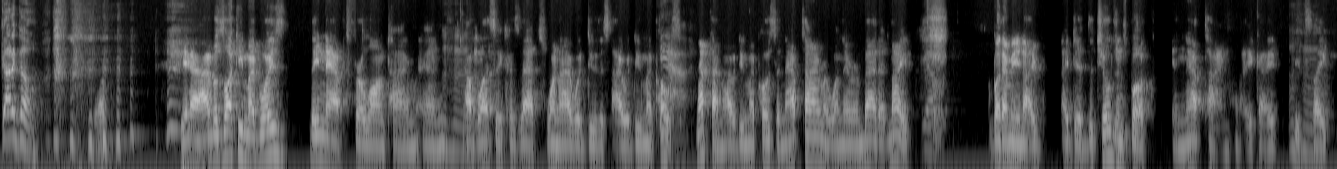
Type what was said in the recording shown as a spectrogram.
gotta go. yep. Yeah, I was lucky. My boys, they napped for a long time. And mm-hmm. God bless it, because that's when I would do this. I would do my post yeah. nap time. I would do my post at nap time or when they were in bed at night. Yep. But I mean, I, I did the children's book in nap time. Like, I, mm-hmm. it's like,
